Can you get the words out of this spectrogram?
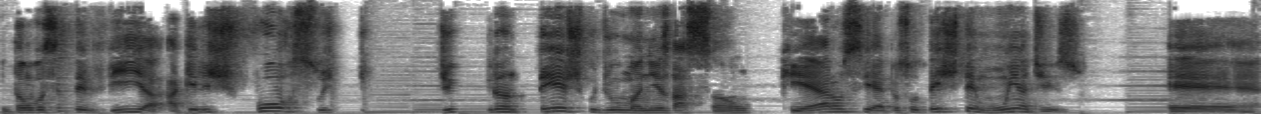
Então você via aquele esforço gigantesco de humanização que era o CIEP. Eu sou testemunha disso é,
